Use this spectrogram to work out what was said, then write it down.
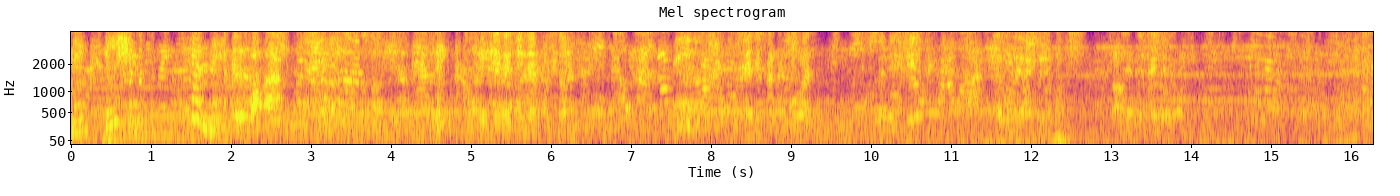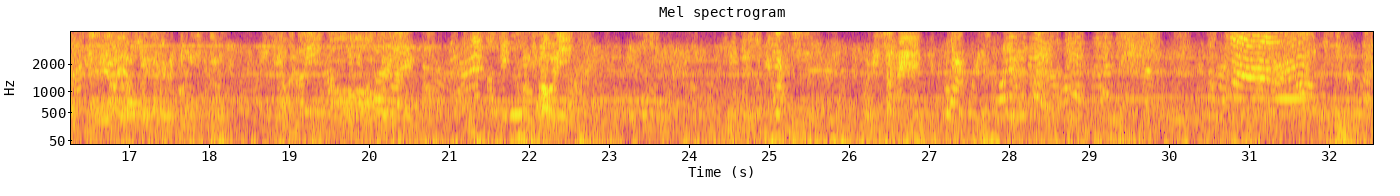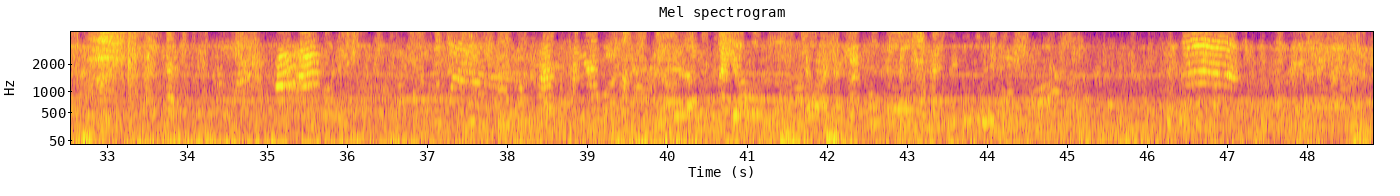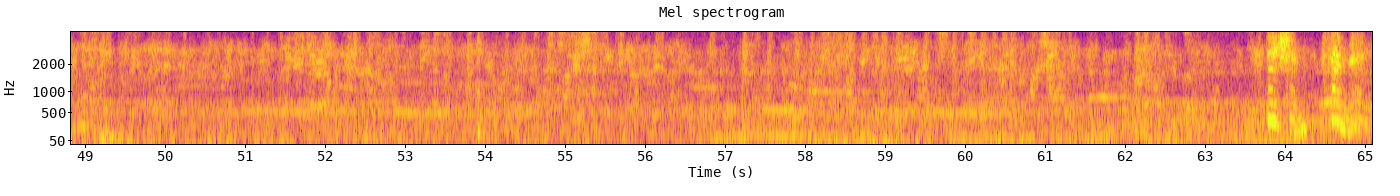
Next station. Summit. The G9 also. Uh, then this one, the new one. The we the we are offering everything is new. One floor only. Only you. Station, Fennec.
